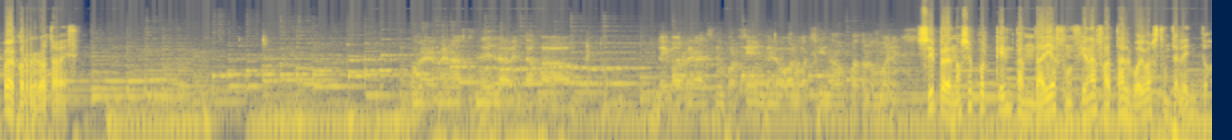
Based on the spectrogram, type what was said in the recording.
Voy a correr otra vez. Hombre, al menos tienes la ventaja de correr al 100% creo, o algo así, ¿no? Cuando mueres. Sí, pero no sé por qué en Pandaria funciona fatal. Voy bastante lento.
